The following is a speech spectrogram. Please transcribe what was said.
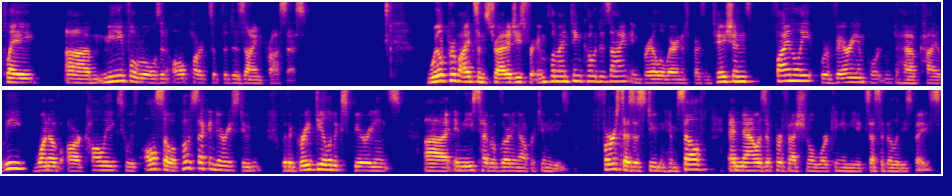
play um, meaningful roles in all parts of the design process. We'll provide some strategies for implementing co-design in Braille awareness presentations. Finally, we're very important to have Kai Lee, one of our colleagues who is also a post-secondary student with a great deal of experience uh, in these type of learning opportunities first as a student himself, and now as a professional working in the accessibility space.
